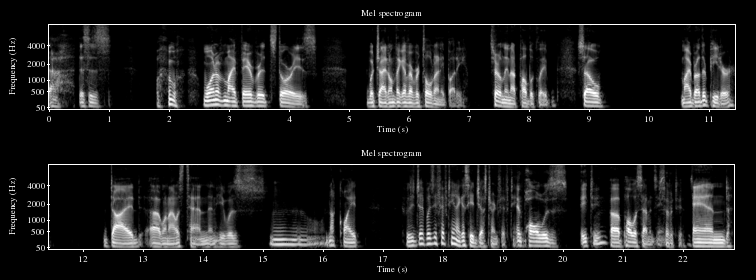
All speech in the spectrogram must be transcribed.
uh, this is one of my favorite stories, which I don't think I've ever told anybody. Certainly not publicly. So, my brother Peter died uh, when I was ten, and he was uh, not quite. Was he, ju- was he 15? I guess he had just turned 15. and Paul was 18? Uh, Paul was 17. 17. And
